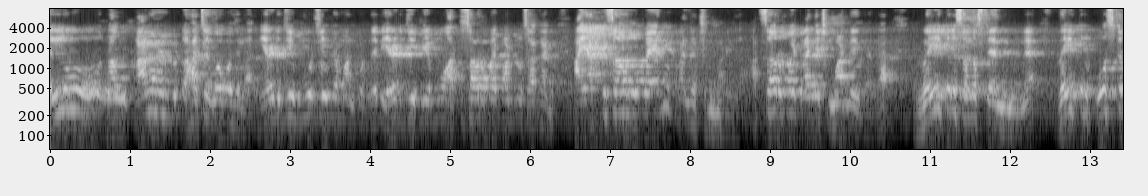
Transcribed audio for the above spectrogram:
ಎಲ್ಲವೂ ನಾವು ಕಾನೂನು ಬಿಟ್ಟು ಆಚೆಗೆ ಹೋಗೋದಿಲ್ಲ. ಎರಡು ಜಿ, ಮೂರು ಜಿ ಬಿ ಎಂ ಅನ್ಕೊಡ್ತೇವೆ ಎರಡು ಜಿ ಬಿ ಎಮ್ಮು ಹತ್ತು ಸಾವಿರ ರೂಪಾಯಿ ಮಾಡಿದ್ರು ಸಾಕಾಗಿ. ಆ ಹತ್ತು ಸಾವಿರ ರೂಪಾಯಿಯನ್ನು ಟ್ರಾನ್ಸಾಕ್ಷನ್ ಮಾಡಿಲ್ಲ. ಹತ್ತು ಸಾವಿರ ರೂಪಾಯಿ ಟ್ರಾನ್ಸಾಕ್ಷನ್ ಮಾಡದೇ ಇದ್ದಾಗ ರೈತರ ಸಮಸ್ಯೆ ಅಂದಮೇಲೆ ರೈತರಿಗೋಸ್ಕರ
